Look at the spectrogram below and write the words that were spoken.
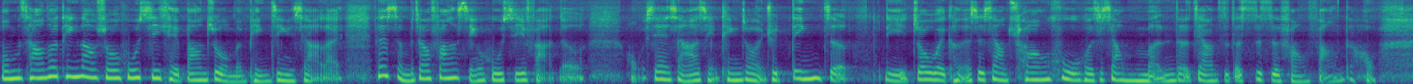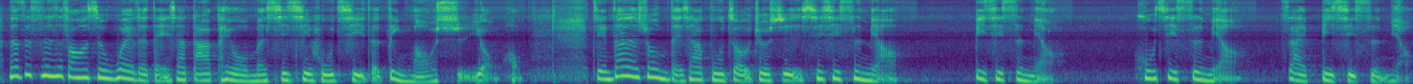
我们常都听到说呼吸可以帮助我们平静下来，但什么叫方形呼吸法呢？我现在想要请听众你去盯着你周围，可能是像窗户或是像门的这样子的四四方方的吼。那这四四方方是为了等一下搭配我们吸气呼气的定锚使用吼。简单的说，我们等一下步骤就是吸气四秒，闭气四秒，呼气四秒，再闭气四秒。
